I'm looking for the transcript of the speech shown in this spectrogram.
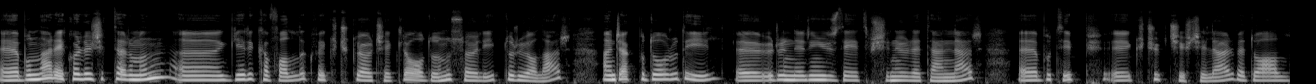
Ee, bunlar ekolojik tarımın e, geri kafalılık ve küçük ölçekli olduğunu söyleyip duruyorlar. Ancak bu doğru değil. Ee, ürünlerin %70'ini üretenler e, bu tip e, küçük çiftçiler ve doğal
